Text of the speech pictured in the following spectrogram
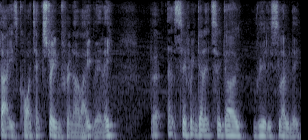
that is quite extreme for an 08 really. But let's see if we can get it to go really slowly.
